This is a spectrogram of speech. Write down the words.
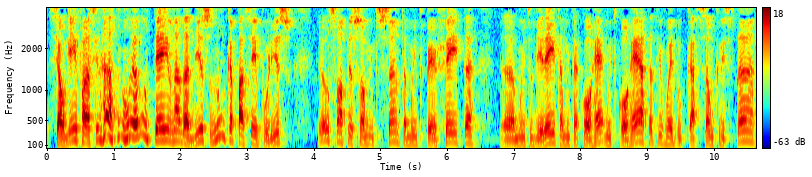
se alguém falar assim, não, eu não tenho nada disso, nunca passei por isso, eu sou uma pessoa muito santa, muito perfeita, muito direita, muito correta, muito correta, tive uma educação cristã.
